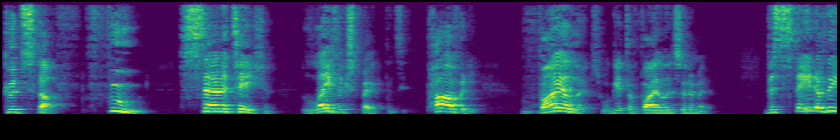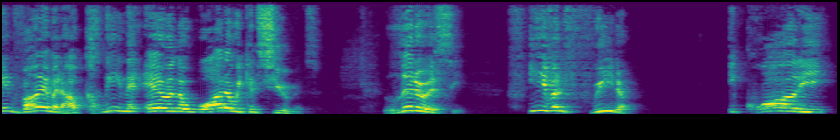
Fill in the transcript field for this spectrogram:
good stuff, food, sanitation, life expectancy, poverty, violence. We'll get to violence in a minute. The state of the environment, how clean the air and the water we consume is. Literacy, even freedom, equality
